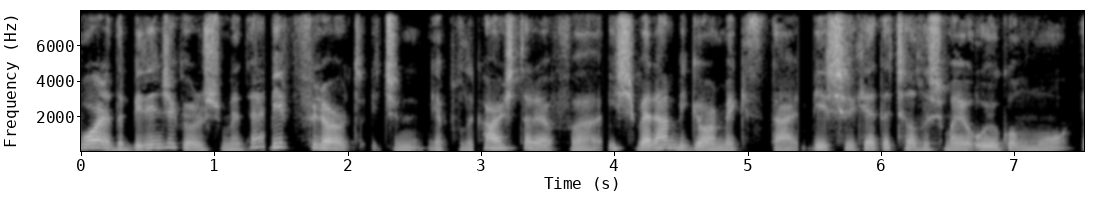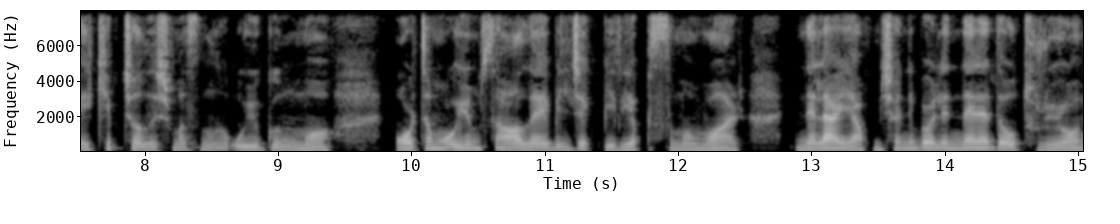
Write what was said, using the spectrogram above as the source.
Bu arada birinci görüşmede bir flört için yapılır. Karşı tarafı işveren bir görmek ister. Bir şirkete çalışmaya uygun mu? Ekip çalışmasına uygun mu? Ortama uyum sağlayabilecek bir yapısı mı var? Neler yapmış? Hani böyle nerede oturuyor?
